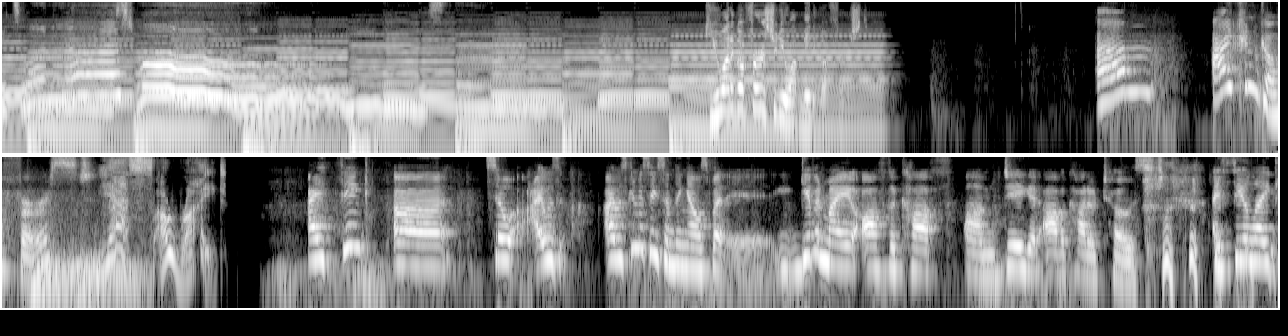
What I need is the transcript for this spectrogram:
it's one last whoa, meaningless thing. Do you want to go first or do you want me to go first? Um, I can go first. Yes. All right. I think uh so I was I was going to say something else but uh, given my off the cuff um dig at avocado toast I feel like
